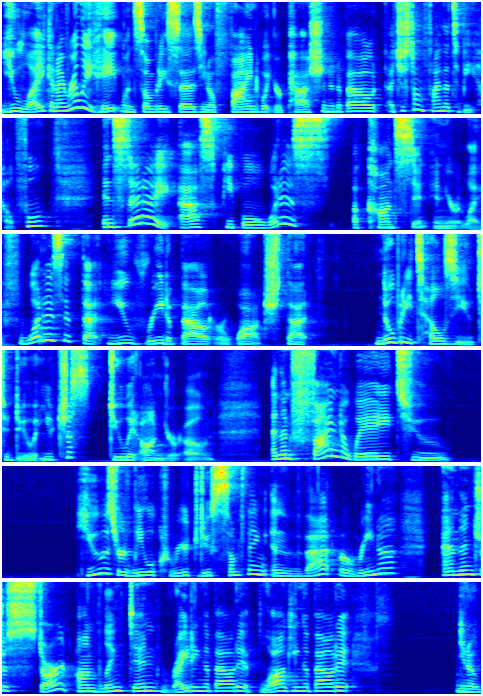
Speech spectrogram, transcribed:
you like. And I really hate when somebody says, you know, find what you're passionate about. I just don't find that to be helpful. Instead, I ask people, what is a constant in your life? What is it that you read about or watch that nobody tells you to do it? You just do it on your own. And then find a way to use your legal career to do something in that arena. And then just start on LinkedIn writing about it, blogging about it, you know,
